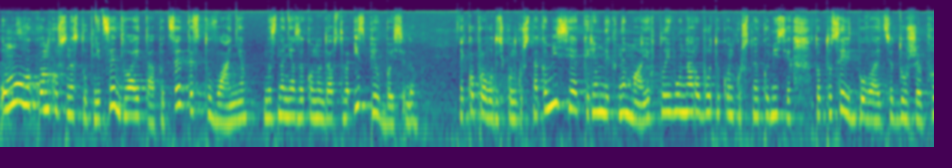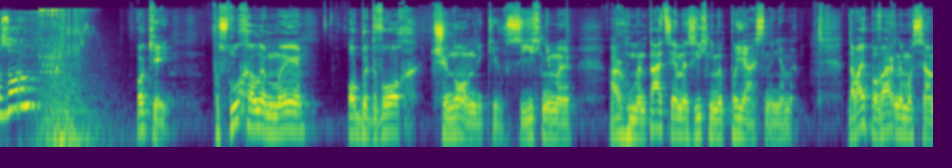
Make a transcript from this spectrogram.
Умови конкурсу наступні: це два етапи: це тестування на знання законодавства і співбесіда. Яку проводить конкурсна комісія, керівник не має впливу на роботу конкурсної комісії, тобто це відбувається дуже прозоро. Окей, послухали ми обидвох чиновників з їхніми аргументаціями, з їхніми поясненнями. Давай повернемося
